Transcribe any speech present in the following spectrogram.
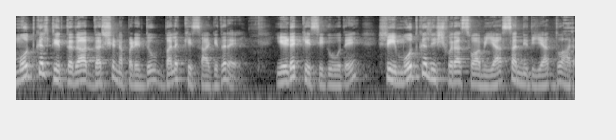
ಮೋದ್ಗಲ್ ತೀರ್ಥದ ದರ್ಶನ ಪಡೆದು ಬಲಕ್ಕೆ ಸಾಗಿದರೆ ಎಡಕ್ಕೆ ಸಿಗುವುದೇ ಶ್ರೀ ಮೋದ್ಗಲೇಶ್ವರ ಸ್ವಾಮಿಯ ಸನ್ನಿಧಿಯ ದ್ವಾರ.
